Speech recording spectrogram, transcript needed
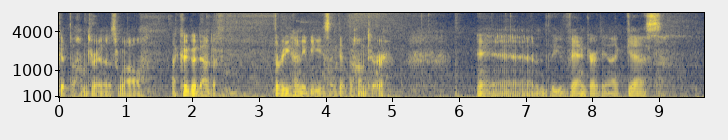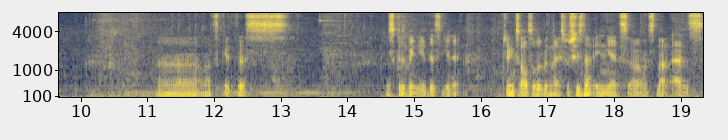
get the hunter in as well. I could go down to three honeybees and get the hunter and the vanguard in, I guess. Uh, let's get this just because we need this unit. Jinx also would have been nice, but she's not in yet, so it's not as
